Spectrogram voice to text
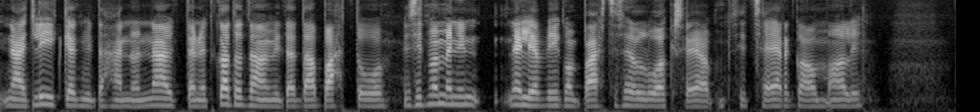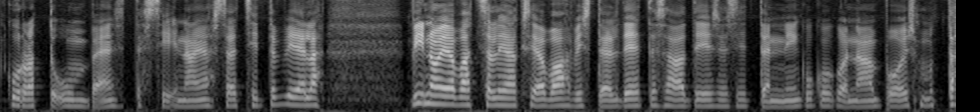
näitä liikkeet, mitä hän on näyttänyt, katsotaan mitä tapahtuu. Ja sitten mä menin neljän viikon päästä sen luokse ja sitten se erkauma oli kurottu umpeen sitten siinä ajassa. Et sitten vielä vinoja vatsalihaksia vahvisteltiin, että saatiin se sitten niin kuin kokonaan pois, mutta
